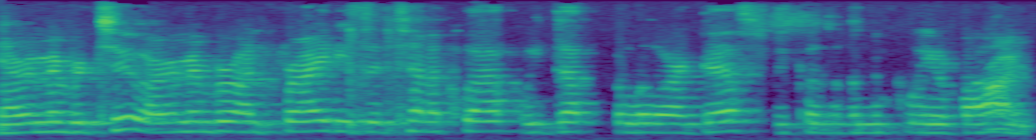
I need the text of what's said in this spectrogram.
I remember too. I remember on Fridays at 10 o'clock, we ducked below our desks because of a nuclear bomb. Right.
